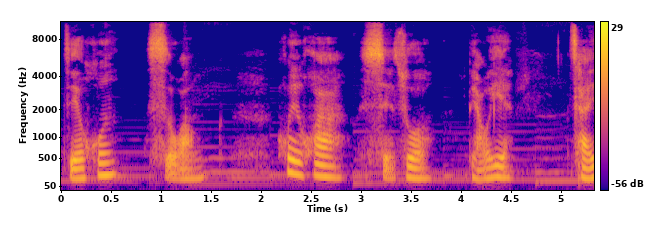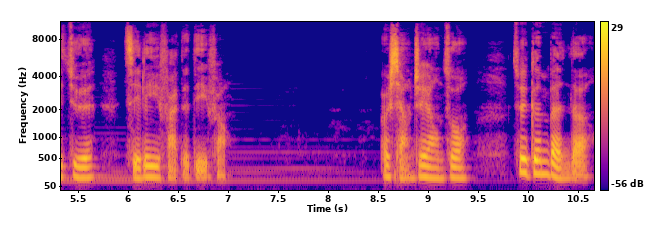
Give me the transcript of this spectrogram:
结婚、死亡、绘画、写作、表演、裁决及立法的地方。而想这样做，最根本的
